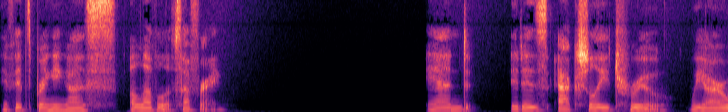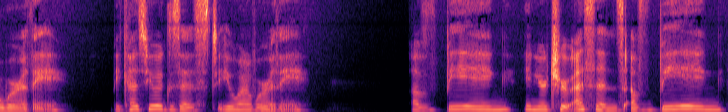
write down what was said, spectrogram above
if it's bringing us a level of suffering? And it is actually true. We are worthy because you exist, you are worthy of being in your true essence, of being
